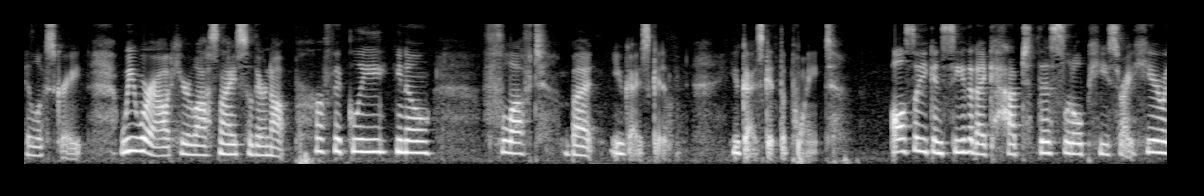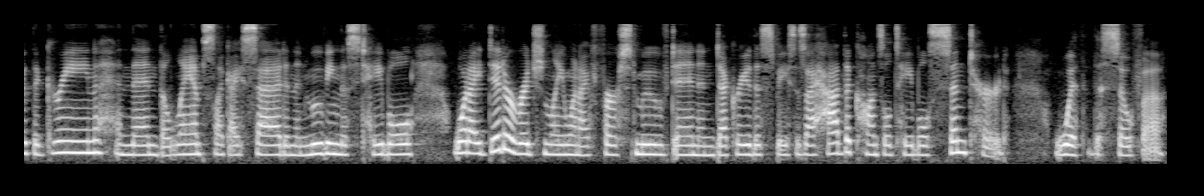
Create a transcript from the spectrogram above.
it looks great. We were out here last night, so they're not perfectly, you know, fluffed, but you guys get, you guys get the point. Also, you can see that I kept this little piece right here with the green and then the lamps, like I said, and then moving this table. What I did originally when I first moved in and decorated this space is I had the console table centered with the sofa.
